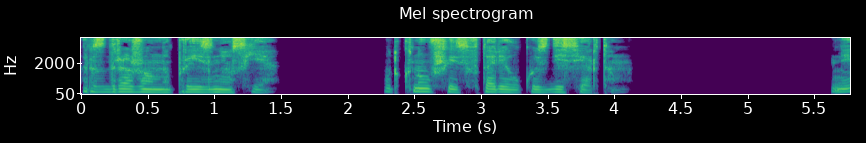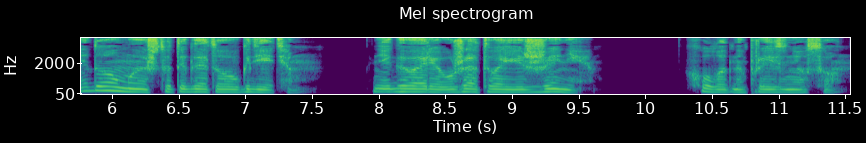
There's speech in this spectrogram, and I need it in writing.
раздраженно произнес я, уткнувшись в тарелку с десертом. «Не думаю, что ты готов к детям, не говоря уже о твоей жене», — холодно произнес он.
